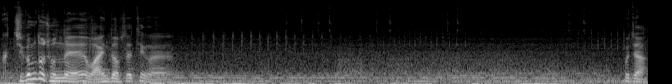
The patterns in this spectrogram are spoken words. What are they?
그- 지금도 좋네 와인드업 세팅은. 보자.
